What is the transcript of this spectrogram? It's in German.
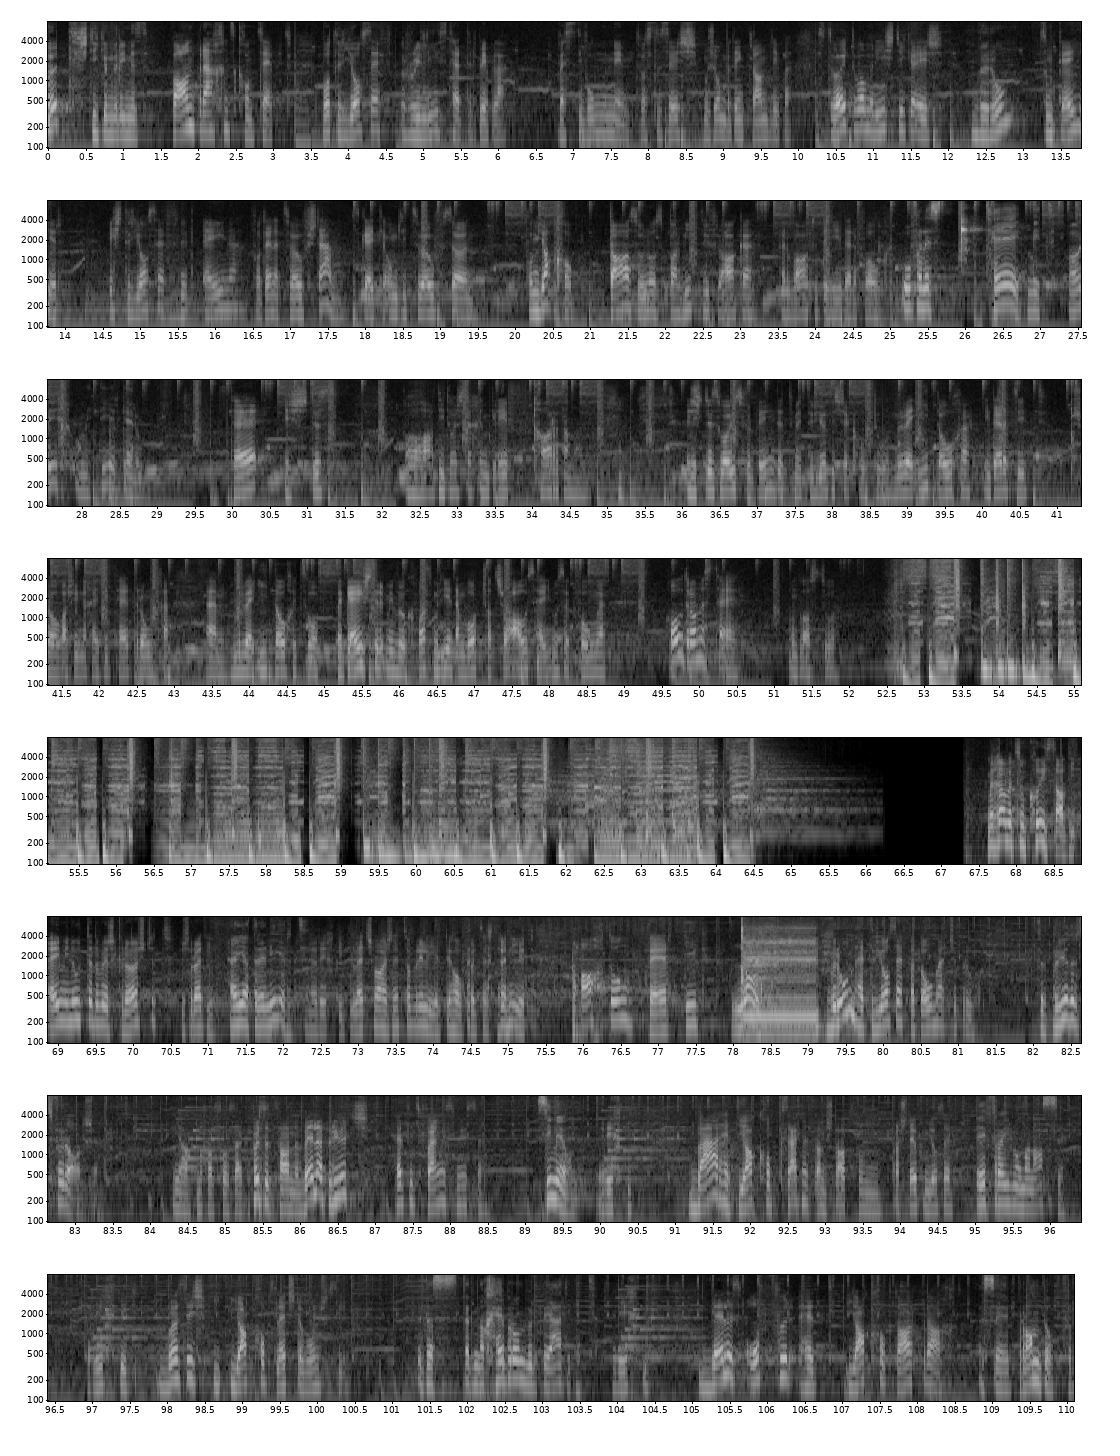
Heute steigen wir in ein bahnbrechendes Konzept, das der Josef released hat der Bibel. Wenn es dich Wunder nimmt, was das ist, musst du unbedingt dranbleiben. Das Zweite, wo wir einsteigen, ist, warum zum Geier ist der Josef nicht einer von diesen zwölf Stämmen? Es geht ja um die zwölf Söhne vom Jakob. Das und noch ein paar weitere Fragen erwarten dich in dieser Folge. Auf ein Tee mit euch und mit dir, Geru. Tee ist das... Oh, Adi, du hast dich im Griff. Kardamom. Ist das, was uns verbindet mit der jüdischen Kultur. Wir wollen eintauchen, in dieser Zeit schon, wahrscheinlich haben sie Tee getrunken, ähm, wir wollen eintauchen ins Wort. Begeistert mich wirklich, was wir hier in diesem Wortschatz schon alles herausgefunden haben. Hol dir auch einen Tee und lass zu. Wir kommen zum Quiz, Adi. Eine Minute, du wirst geröstet. Bist du ready? Hey, ja trainiert. Ja, richtig. Letztes Mal hast du nicht so brilliert. Ich hoffe, jetzt hast du trainiert. Achtung, fertig, los! Warum hat der Josef einen Dolmetscher gebraucht? Für Brüder zu verarschen. Ja, man kann es so sagen. Für den Zahn. Welcher Brüder hätte ins Gefängnis müssen? Simeon. Richtig. Wer hat Jakob gesegnet anstatt von, anstelle von Josef? Ephraim und Manasse. Richtig. Was war Jakobs letzter Wunsch? Dass er nach Hebron wird beerdigt Richtig. Welches Opfer hat Jakob dargebracht? Ein äh, Brandopfer.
